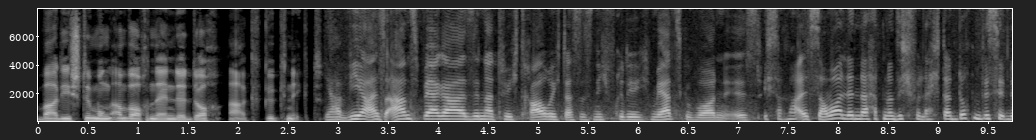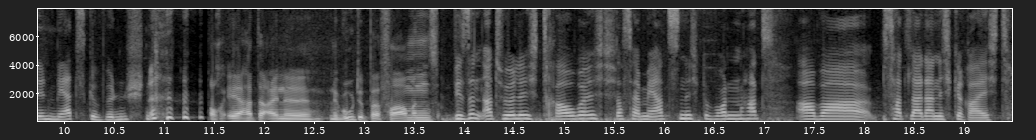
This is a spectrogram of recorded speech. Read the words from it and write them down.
war die Stimmung am Wochenende doch arg geknickt. Ja, wir als Arnsberger sind natürlich traurig, dass es nicht Friedrich Merz geworden ist. Ich sag mal, als Sauerländer hat man sich vielleicht dann doch ein bisschen den Merz gewünscht. Ne? Auch er hatte eine, eine gute Performance. Wir sind natürlich traurig, dass Herr Merz nicht gewonnen hat aber es hat leider nicht gereicht.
